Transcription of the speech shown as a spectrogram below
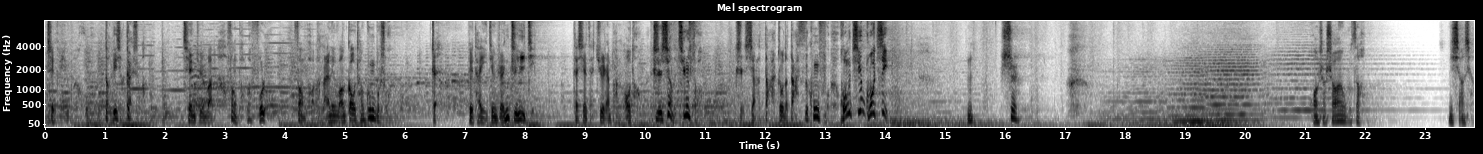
这个宇文护到底想干什么？千军万马放跑了俘虏，放跑了兰陵王高长恭不说，朕对他已经仁至义尽。他现在居然把矛头指向了青锁，指向了大周的大司空府，皇亲国戚。嗯，是。皇上稍安勿躁。你想想，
